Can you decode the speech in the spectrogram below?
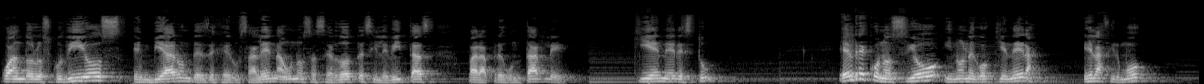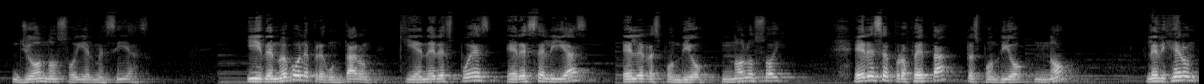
cuando los judíos enviaron desde Jerusalén a unos sacerdotes y levitas para preguntarle, ¿quién eres tú? Él reconoció y no negó quién era. Él afirmó, yo no soy el Mesías. Y de nuevo le preguntaron, ¿quién eres pues? ¿Eres Elías? Él le respondió, no lo soy. ¿Eres el profeta? Respondió, no. Le dijeron,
